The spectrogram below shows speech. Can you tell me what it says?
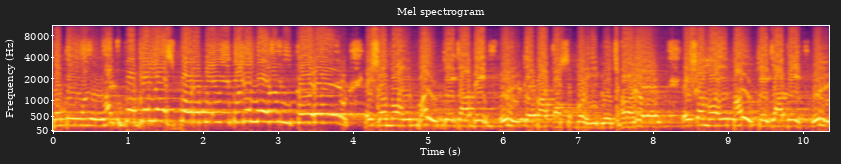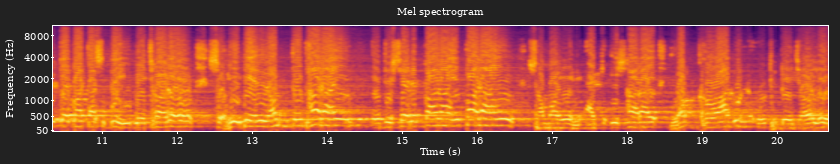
কত লাশ পড়বে এবার লড়াই করো। এ সময় পাল্টে যাবে, উল্টো বাতাস বইবে ঝড়ো এ সময় পাল্টে যাবে, উল্টো বাতাস বইবে ঝড়ো শহীদের রক্ত ধারায় এ দেশের পাড়ায় পাড়ায় সময়ের এক ইশারায় লক্ষ আগুন উঠবে জলে।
